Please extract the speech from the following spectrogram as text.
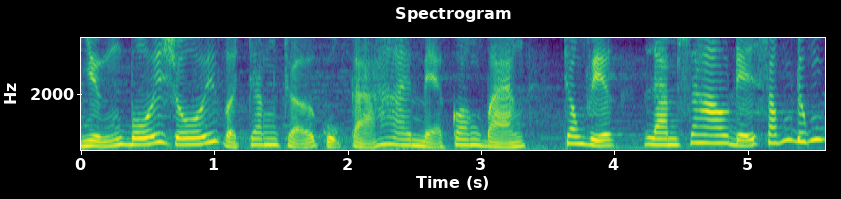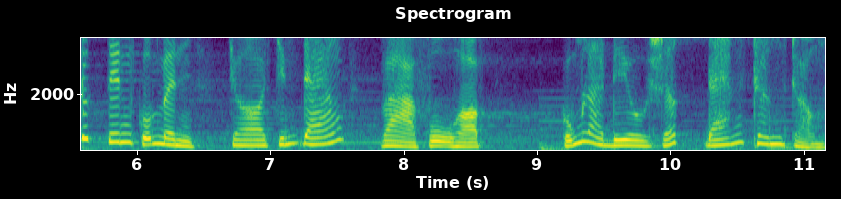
những bối rối và trăn trở của cả hai mẹ con bạn trong việc làm sao để sống đúng đức tin của mình cho chính đáng và phù hợp cũng là điều rất đáng trân trọng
